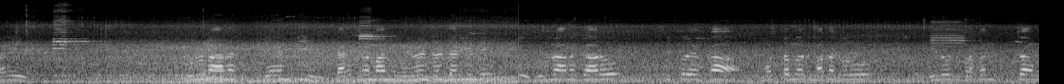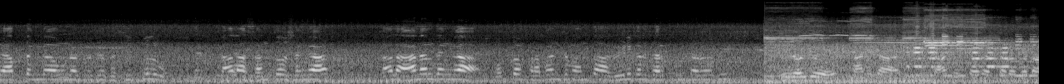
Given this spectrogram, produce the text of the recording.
మరి జయంతి కార్యక్రమాన్ని నిర్వహించడం జరిగింది. గురునానక్ గారు సిక్కుల యొక్క మొట్టమొదటి మత గురువు. ఈరోజు ప్రపంచవ్యాప్తంగా ఉన్నటువంటి ఒక సిక్కులు చాలా సంతోషంగా చాలా ఆనందంగా మొత్తం ప్రపంచం అంతా వేడుకలు జరుపుకుంటున్న రోజు ఈరోజు స్థానిక భారతీయ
